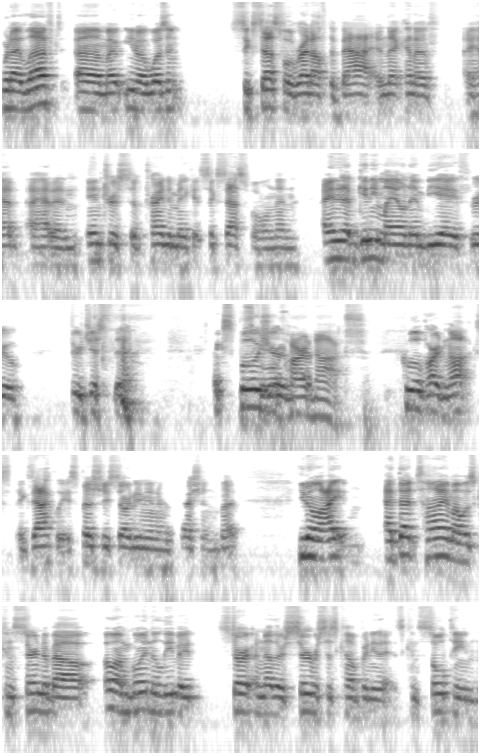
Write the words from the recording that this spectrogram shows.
when I left, um, I, you know, I wasn't successful right off the bat, and that kind of I had I had an interest of trying to make it successful, and then I ended up getting my own MBA through through just the exposure School of hard knocks. School of hard knocks, exactly, especially starting in a recession. But you know, I at that time I was concerned about oh, I'm going to leave a start another services company that's consulting,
